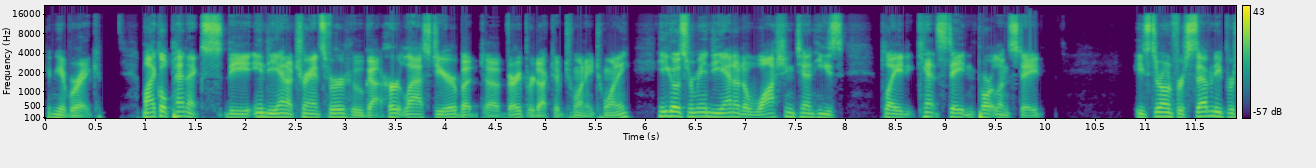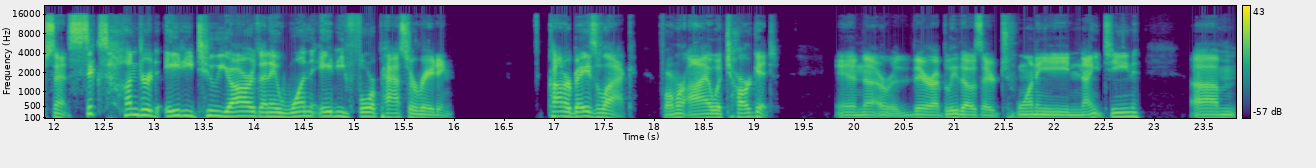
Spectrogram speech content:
Give me a break. Michael Penix, the Indiana transfer who got hurt last year, but uh, very productive 2020. He goes from Indiana to Washington. He's played Kent State and Portland State. He's thrown for 70%, 682 yards, and a 184 passer rating. Connor Bazelak, former Iowa target in uh, there, I believe that was their 2019 um,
